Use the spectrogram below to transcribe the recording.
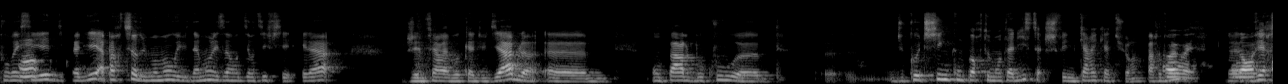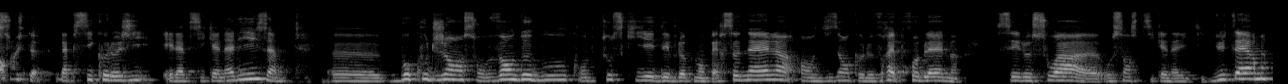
pour essayer d'y pallier à partir du moment où évidemment on les a identifiés. Et là, je vais me faire l'avocat du diable on parle beaucoup du coaching comportementaliste, je fais une caricature, hein, pardon, euh, versus la psychologie et la psychanalyse. Euh, beaucoup de gens sont vent debout contre tout ce qui est développement personnel en disant que le vrai problème, c'est le soi euh, au sens psychanalytique du terme.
